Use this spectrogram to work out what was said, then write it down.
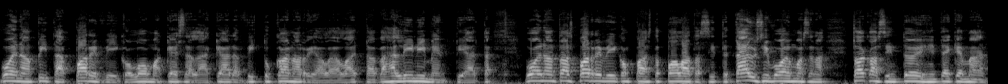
voidaan pitää parin viikon loma kesällä ja käydä vittu Kanarialla ja laittaa vähän linimenttiä, että voidaan taas parin viikon päästä palata sitten täysivoimaisena takaisin töihin tekemään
